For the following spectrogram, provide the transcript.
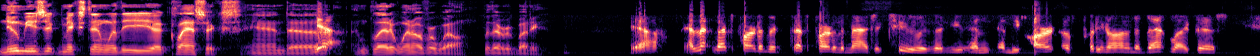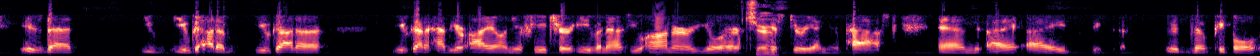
new music mixed in with the uh, classics. And uh, Yeah. I'm glad it went over well with everybody. Yeah, and that, that's part of it. That's part of the magic too. Is that you and, and the art of putting on an event like this is that you you've got to you've got to you've got to have your eye on your future, even as you honor your Sure. history and your past. And I, I the people,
